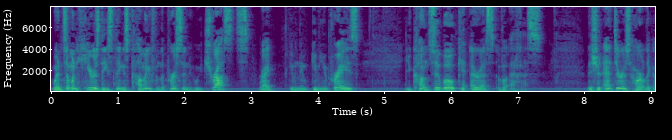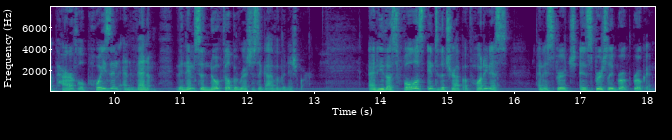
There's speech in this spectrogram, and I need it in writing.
when someone hears these things coming from the person who he trusts, right, giving, giving you praise. They should enter his heart like a powerful poison and venom. And he thus falls into the trap of haughtiness and is, spirit, is spiritually broke, broken.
